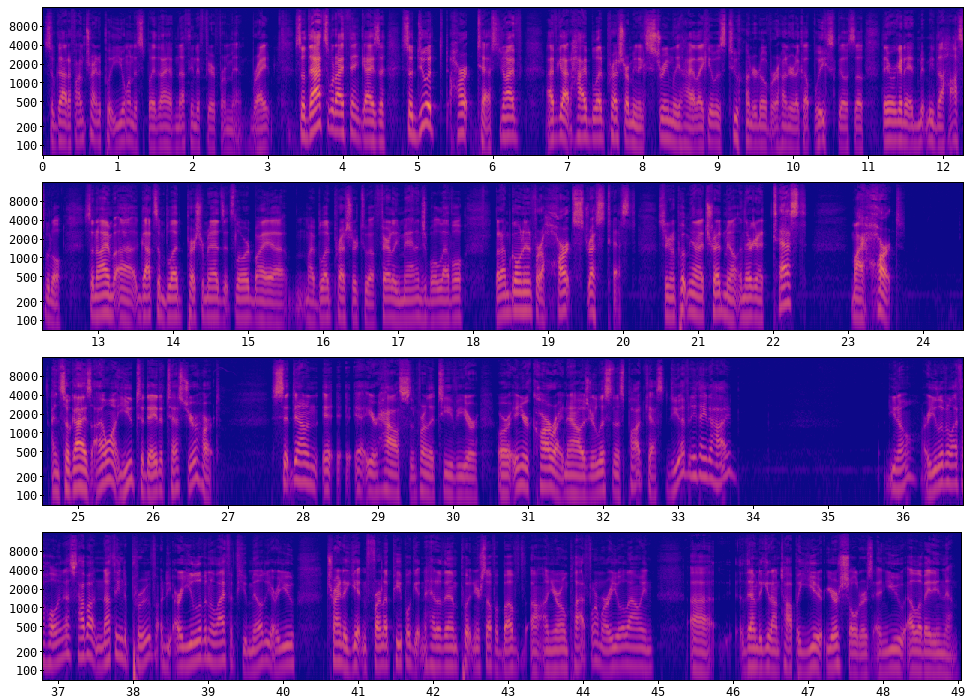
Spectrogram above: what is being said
So, God, if I'm trying to put you on display, then I have nothing to fear from men, right? So that's what I think, guys. Uh, so do a heart test. You know, I've I've got high blood pressure. I mean, extremely high. Like it was 200 over 100 a couple weeks ago. So they were going to admit me to the hospital. So now I'm uh, got some blood pressure meds. It's lowered my uh, my blood pressure to a fairly manageable level. But I'm going in for a heart stress test. So they're going to put me on a treadmill and they're going to test my heart. And so, guys, I want you today to test your heart. Sit down at your house in front of the TV or or in your car right now as you're listening to this podcast. Do you have anything to hide? You know, are you living a life of holiness? How about nothing to prove? Are you- Are you living a life of humility? Are you trying to get in front of people, getting ahead of them, putting yourself above uh, on your own platform, or are you allowing uh, them to get on top of you, your shoulders and you elevating them?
